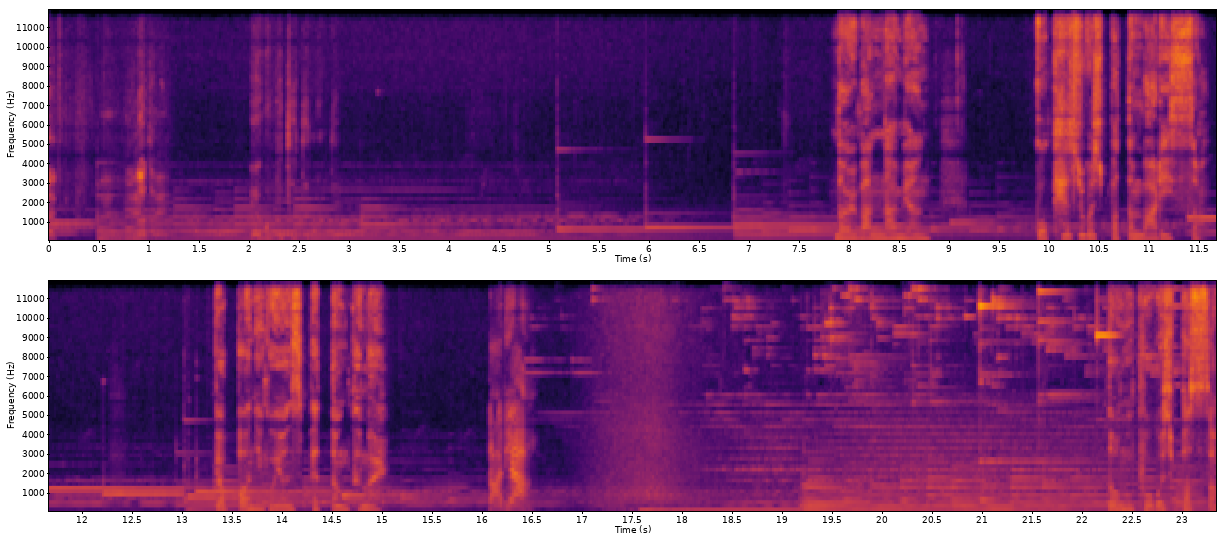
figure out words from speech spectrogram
야, 누나다. 외고부터 됐는데. 널 만나면 꼭 해주고 싶었던 말이 있어. 몇 번이고 연습했던 그 말. 나리야. 너무 보고 싶었어.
